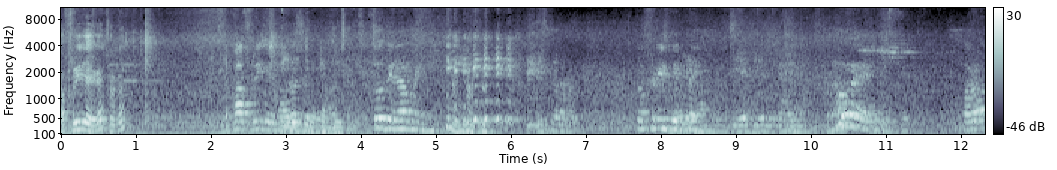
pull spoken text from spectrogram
अब फ्रीज आएगा छोटा? हा फ्रीज है मॉडल अच्छा अच्छा तो देना मैं तो फ्रीज देत नाही होय परवा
